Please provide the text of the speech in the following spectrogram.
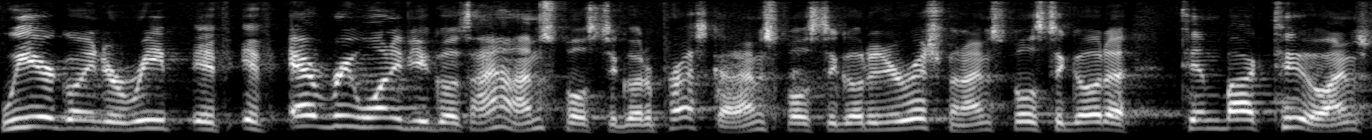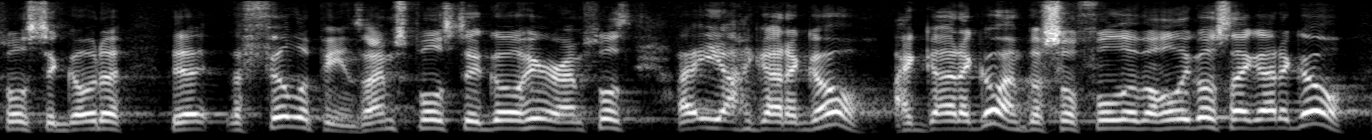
We are going to reap, if, if every one of you goes, ah, I'm supposed to go to Prescott, I'm supposed to go to New Richmond, I'm supposed to go to Timbuktu, I'm supposed to go to the, the Philippines, I'm supposed to go here, I'm supposed, I, I gotta go, I gotta go, I'm so full of the Holy Ghost, I gotta go.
